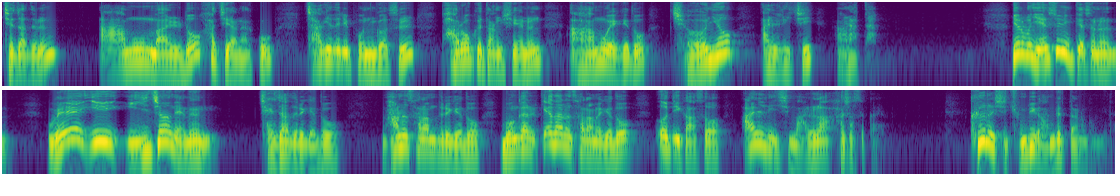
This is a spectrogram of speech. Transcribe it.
제자들은 아무 말도 하지 않았고 자기들이 본 것을 바로 그 당시에는 아무에게도 전혀 알리지 않았다. 여러분 예수님께서는 왜 이 이전에는 제자들에게도 많은 사람들에게도 뭔가를 깨달은 사람에게도 어디 가서 알리지 말라 하셨을까요? 그릇이 준비가 안 됐다는 겁니다.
